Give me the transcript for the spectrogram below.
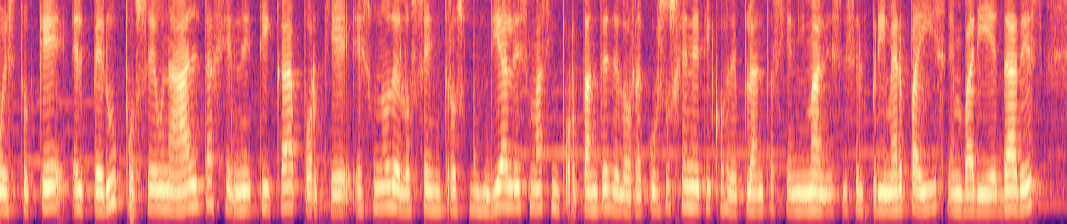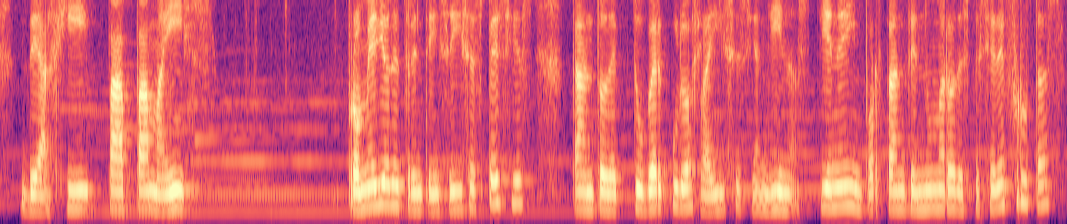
puesto que el Perú posee una alta genética porque es uno de los centros mundiales más importantes de los recursos genéticos de plantas y animales. Es el primer país en variedades de ají, papa, maíz. Promedio de 36 especies, tanto de tubérculos, raíces y andinas. Tiene importante número de especies de frutas,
